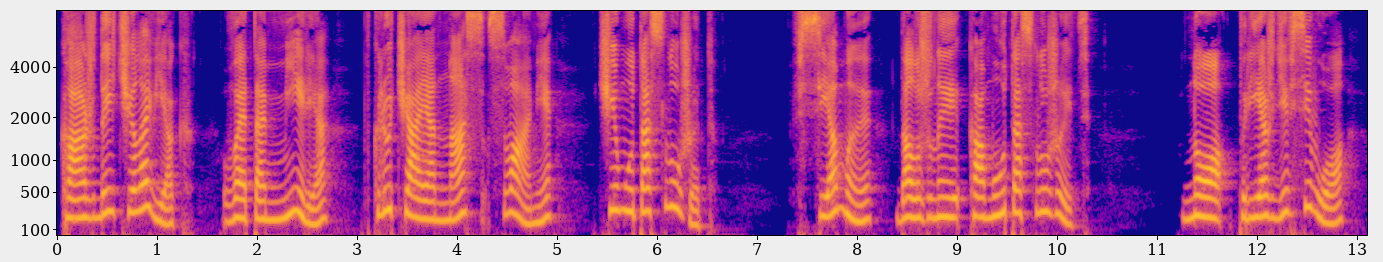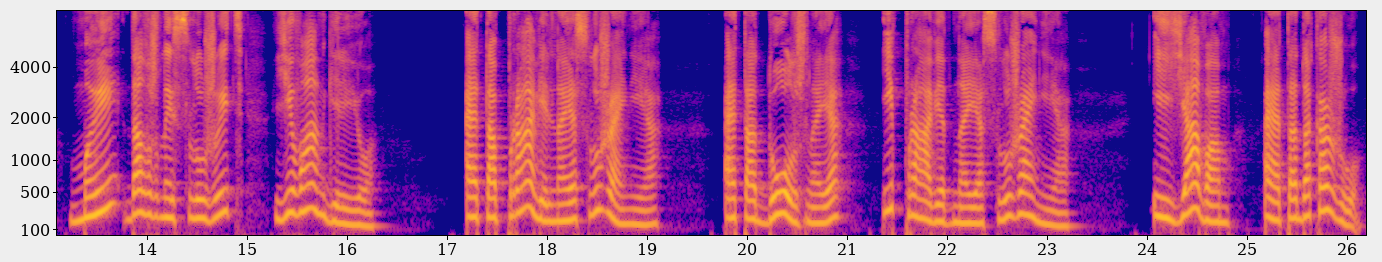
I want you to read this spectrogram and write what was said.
Каждый человек в этом мире, включая нас с вами, чему-то служит. Все мы должны кому-то служить. Но прежде всего мы должны служить Евангелию. Это правильное служение. Это должное и праведное служение. И я вам это докажу.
